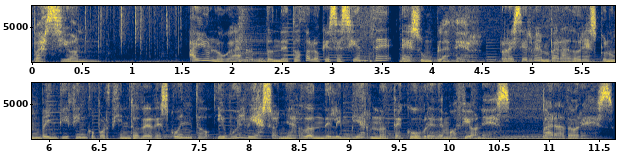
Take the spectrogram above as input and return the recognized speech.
Pasión. Hay un lugar donde todo lo que se siente es un placer. Reserva en Paradores con un 25% de descuento y vuelve a soñar donde el invierno te cubre de emociones. Paradores.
